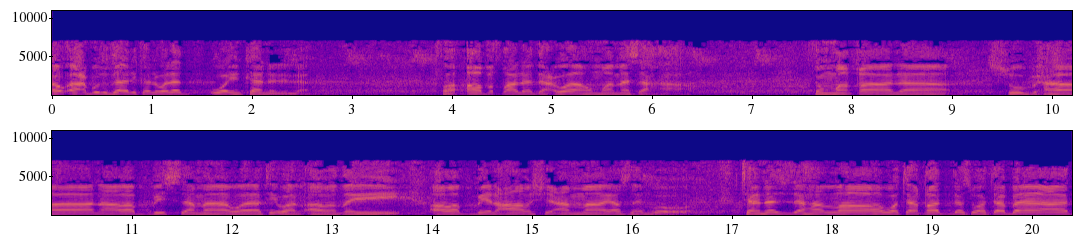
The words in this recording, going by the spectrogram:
أو أعبد ذلك الولد وإن كان لله. فأبطل دعواهم ومسحها ثم قال سبحان رب السماوات والأرض رب العرش عما يصفون. تنزه الله وتقدس وتباعد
